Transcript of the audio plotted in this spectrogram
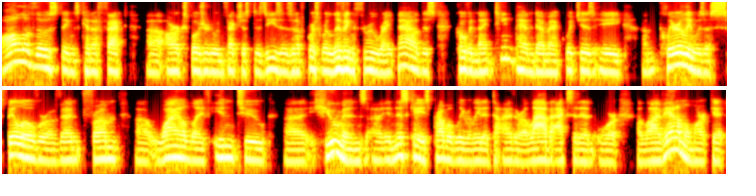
all of those things can affect uh, our exposure to infectious diseases. And of course, we're living through right now this COVID-19 pandemic, which is a um, clearly was a spillover event from uh, wildlife into uh, humans, uh, in this case, probably related to either a lab accident or a live animal market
